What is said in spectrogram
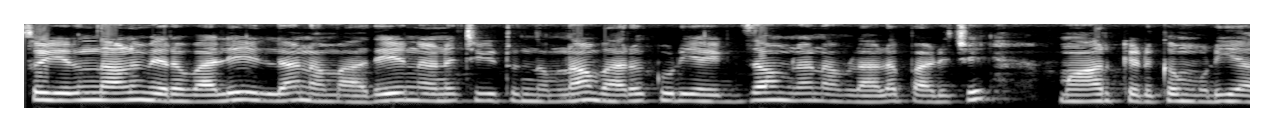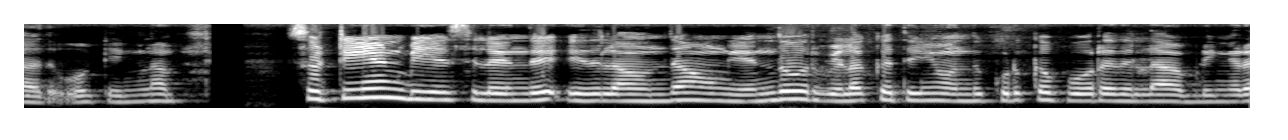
ஸோ இருந்தாலும் வேறு வழி இல்லை. நம்ம அதே நினச்சிக்கிட்டு இருந்தோம்னா வரக்கூடிய எக்ஸாமில் நம்மளால் படித்து மார்க் எடுக்க முடியாது. ஓகேங்களா ஸோ டிஎன்பிஎஸ்சிலேருந்து இதில் வந்து அவங்க எந்த ஒரு விளக்கத்தையும் வந்து கொடுக்க போகிறதில்ல அப்படிங்கிற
